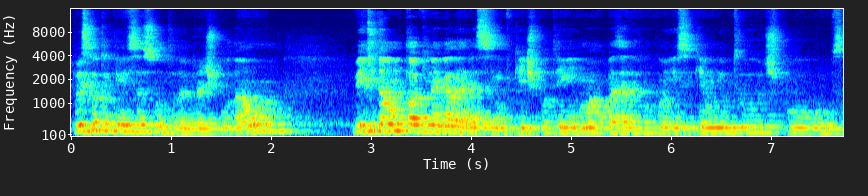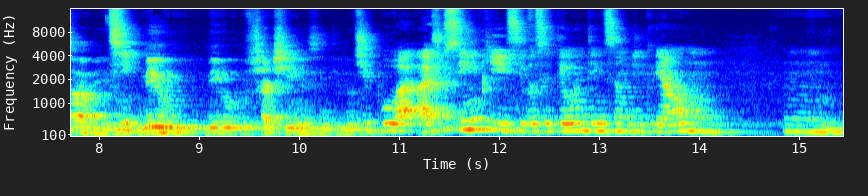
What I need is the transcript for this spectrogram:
Por isso que eu toquei nesse assunto, né? Pra, tipo, dar um meio que dá um toque na galera, assim, porque, tipo, tem uma rapaziada que eu conheço que é muito, tipo, sabe? Sim. Meio, meio chatinho, assim, entendeu? Tipo, acho sim que se você tem uma intenção de criar um, um,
